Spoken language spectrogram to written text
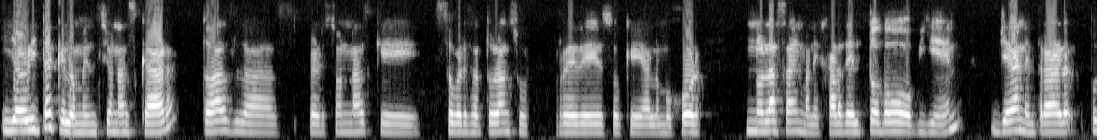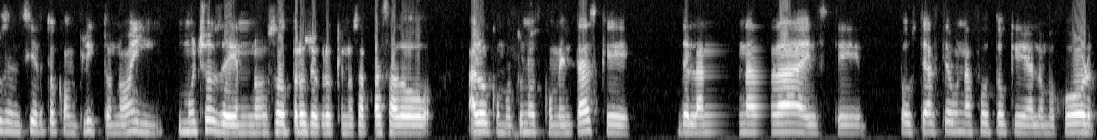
Y ahorita que lo mencionas, Car, todas las personas que sobresaturan sus redes o que a lo mejor no las saben manejar del todo bien, llegan a entrar pues en cierto conflicto, ¿no? Y muchos de nosotros yo creo que nos ha pasado algo como tú nos comentas, que de la nada este posteaste una foto que a lo mejor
